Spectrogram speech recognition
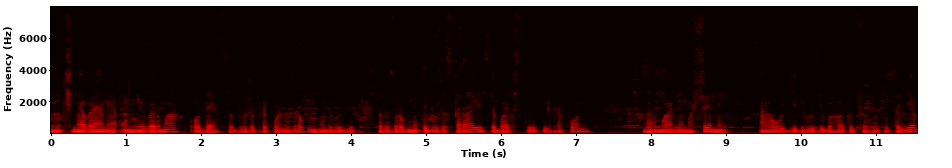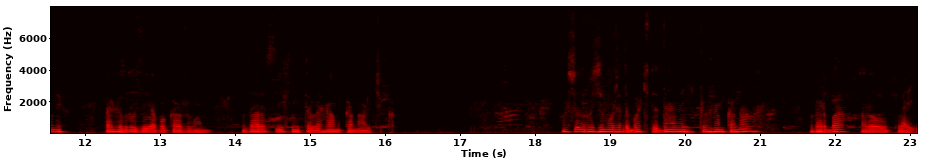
нічне время універмаг Одеса. Дуже прикольно зроблено, друзі. Розробники дуже стараються. Бачите, який графон. Нормальні машини. Ауді, друзі, багато чого тут є в них. Також, друзі, я покажу вам зараз їхній телеграм-канальчик. Ось, друзі, можете бачити даний телеграм-канал Верба Roleplay.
